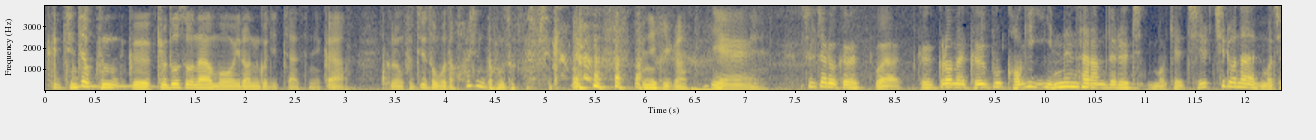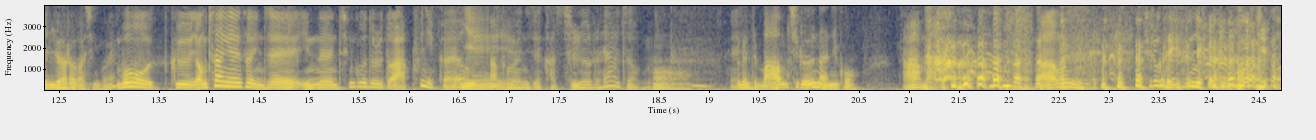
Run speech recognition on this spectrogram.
그 진짜 군 그 교도소나 뭐 이런 곳 있지 않습니까? 그런 구치소보다 훨씬 더 무섭습니다. 분위기가. 예. 실제로 그 뭐야 그 그러면 그 부- 거기 있는 사람들을 치- 뭐 이렇게 치- 치료나 뭐 진료하러 가신 거예요? 뭐 그 영창에서 이제 있는 친구들도 아프니까요. 예, 아프면 예. 이제 가서 진료를 해야죠. 어. 예. 그런데 마음 치료는 아니고. 아, 마, 마음은 치료가 되겠습니까? 그 상황에서.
